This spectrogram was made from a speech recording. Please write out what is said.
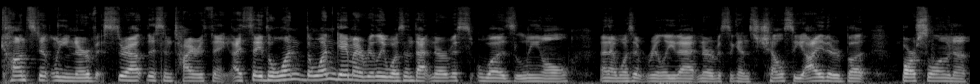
constantly nervous throughout this entire thing. I say the one the one game I really wasn't that nervous was Lyon, and I wasn't really that nervous against Chelsea either. But Barcelona,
